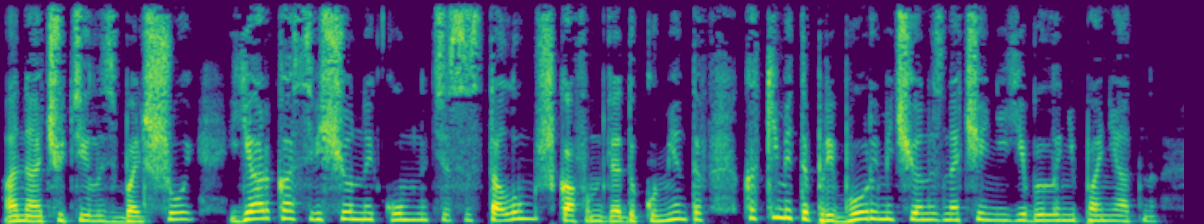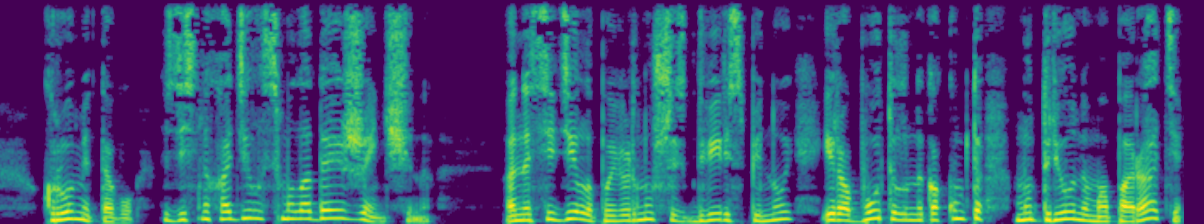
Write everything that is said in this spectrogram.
Она очутилась в большой, ярко освещенной комнате со столом, шкафом для документов, какими-то приборами, чье назначение ей было непонятно — Кроме того, здесь находилась молодая женщина. Она сидела, повернувшись к двери спиной, и работала на каком-то мудреном аппарате,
